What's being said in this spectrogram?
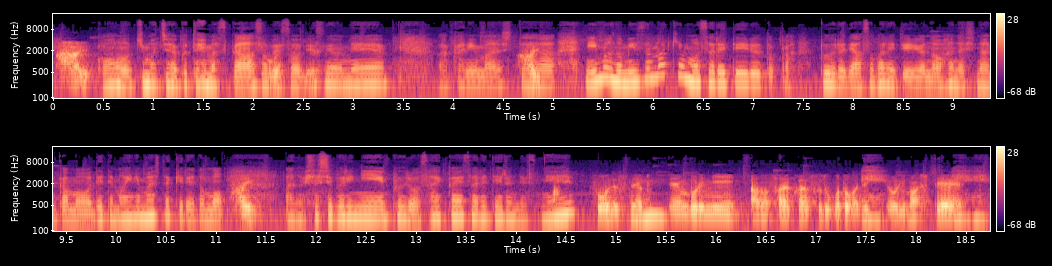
はい、こう気持ちよくと言いますか遊べそうですよね。わ、かりました、はい、今の水まきもされているとかプールで遊ばれているようなお話なんかも出てまいりましたけれども、はい、あの久しぶりにプールを再開されているんですね。そうですね、うん、2年ぶりにあの再開することができておりまして、えーえー、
